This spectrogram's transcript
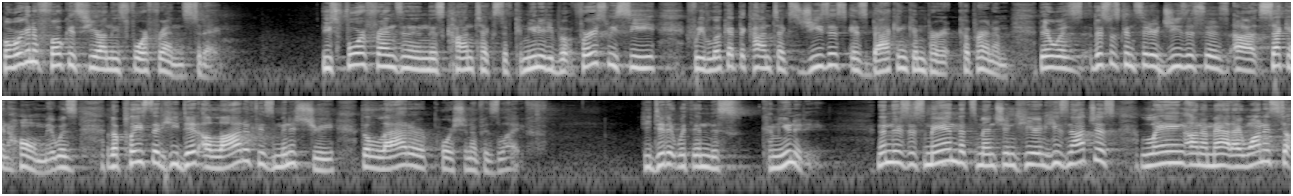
But we're gonna focus here on these four friends today. These four friends in this context of community. But first, we see, if we look at the context, Jesus is back in Capernaum. There was, this was considered Jesus' uh, second home. It was the place that he did a lot of his ministry, the latter portion of his life. He did it within this community. Then there's this man that's mentioned here, and he's not just laying on a mat. I want us to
